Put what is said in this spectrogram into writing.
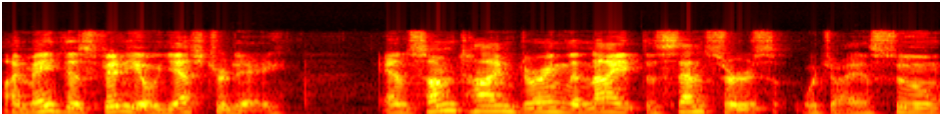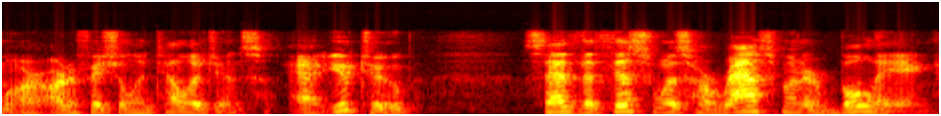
I made this video yesterday, and sometime during the night, the censors, which I assume are artificial intelligence at YouTube, said that this was harassment or bullying.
